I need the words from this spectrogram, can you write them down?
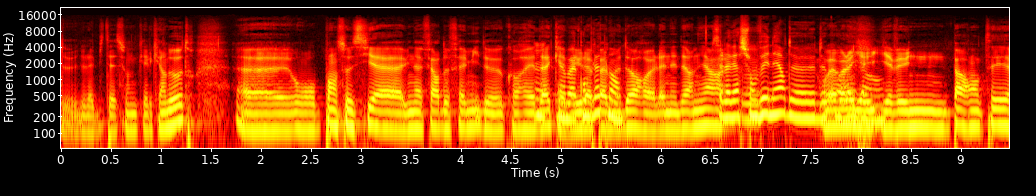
de, l'habitation de quelqu'un d'autre. on pense aussi à une affaire de famille de Koreeda mmh, qui avait bah, eu la Palme d'Or l'année dernière. C'est la version mmh. vénère de, de ouais, Il y, y, avait une parenté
